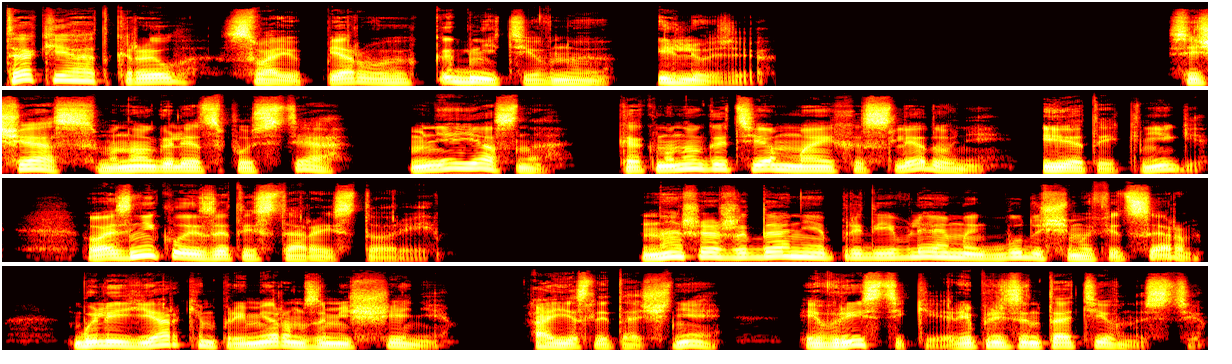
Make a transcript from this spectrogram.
Так я открыл свою первую когнитивную иллюзию. Сейчас, много лет спустя, мне ясно, как много тем моих исследований и этой книги возникло из этой старой истории. Наши ожидания, предъявляемые к будущим офицерам, были ярким примером замещения а если точнее, эвристики репрезентативности.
